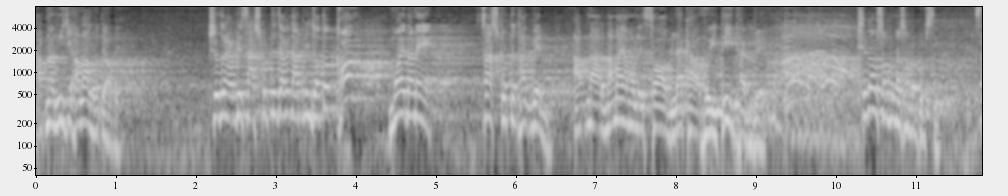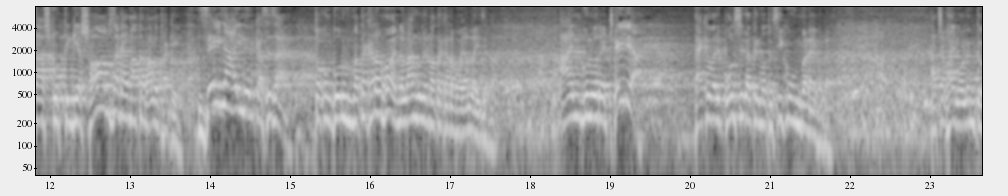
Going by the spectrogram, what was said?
আপনার রুচি হালাল হতে হবে। সুতরাং আপনি চাষ করতে যাবেন, আপনি যতক্ষণ ময়দানে চাষ করতে থাকবেন, আপনার নামায় আমলে সব লেখা হইতেই থাকবে। সেটাও সম্পূর্ণ আমরা করছি। চাষ করতে গিয়ে সব জায়গায় মাথা ভালো থাকে। যেই না আইলের কাছে যায়, তখন গরুর মাথা খারাপ হয় না লাঙ্গুলের মাথা খারাপ হয়? আল্লাহ জানা। আইলগুলোরে ঠেলিয়া একেবারে পলসি রাতের মতো চিকুন বানায় ফেলা। আচ্ছা ভাই, বলেন তো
